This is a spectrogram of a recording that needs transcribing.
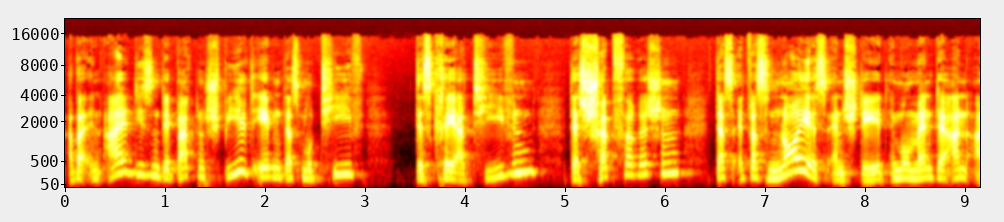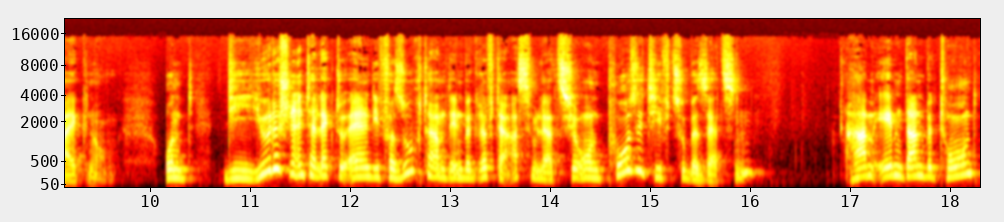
Aber in all diesen Debatten spielt eben das Motiv des Kreativen, des Schöpferischen, dass etwas Neues entsteht im Moment der Aneignung. Und die jüdischen Intellektuellen, die versucht haben, den Begriff der Assimilation positiv zu besetzen, haben eben dann betont,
